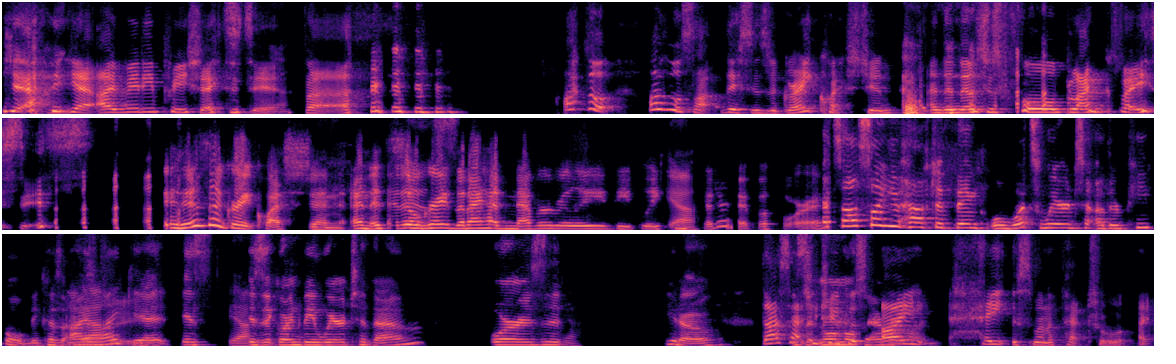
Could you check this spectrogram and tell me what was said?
Yeah, yeah, I really appreciated it, Yeah. but uh, I thought I was like, this is a great question, and then there was just four blank faces. It is a great question, and it's It so is. great that I had never really deeply Yeah. considered it before. It's also you have to think, well, what's weird to other people? Because I like it. Is Yeah. is it going to be weird to them? Or is it, Yeah. you know, That's actually true because I hate the smell of petrol. I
